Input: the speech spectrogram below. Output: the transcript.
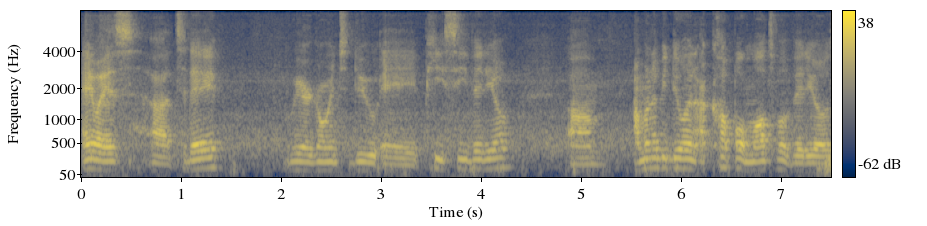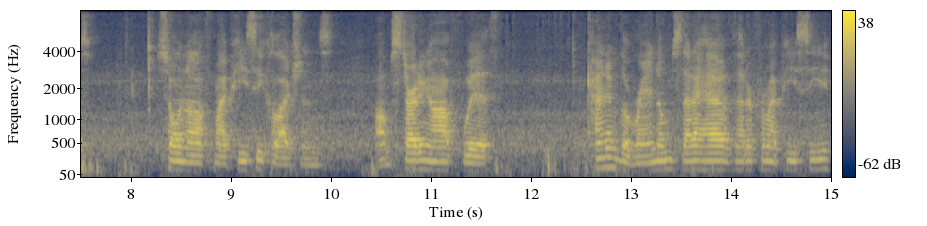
Anyways, uh, today we are going to do a PC video. Um, I'm going to be doing a couple multiple videos showing off my PC collections. Um, starting off with kind of the randoms that I have that are for my PC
